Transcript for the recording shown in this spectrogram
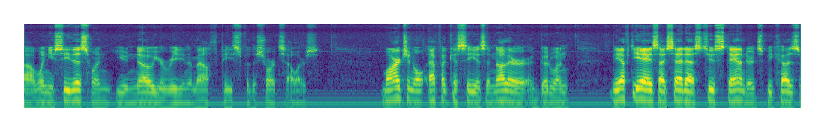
Uh, when you see this one, you know you're reading a mouthpiece for the short sellers. Marginal efficacy is another good one. The FDA, as I said, has two standards because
